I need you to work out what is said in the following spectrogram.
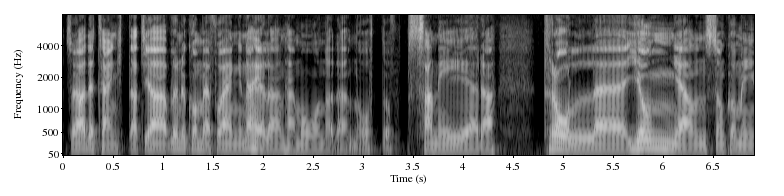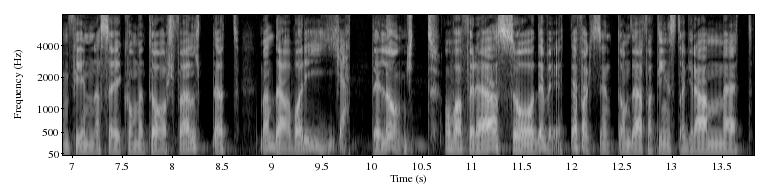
Så jag hade tänkt att jävlar nu kommer jag få ägna hela den här månaden åt att sanera trolldjungeln som kommer infinna sig i kommentarsfältet. Men det har varit jättelugnt. Och varför det är så, det vet jag faktiskt inte. Om det är för att Instagram är ett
